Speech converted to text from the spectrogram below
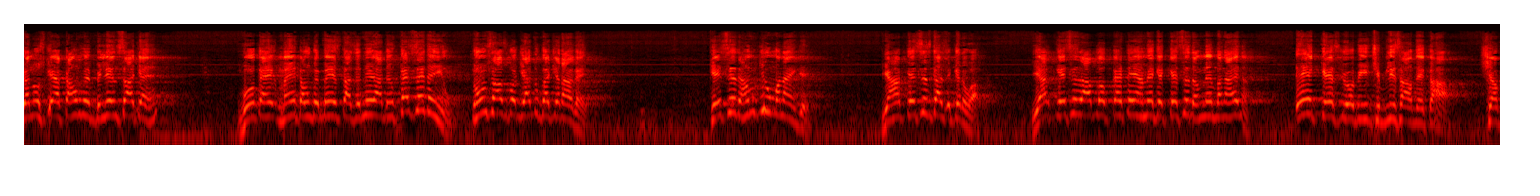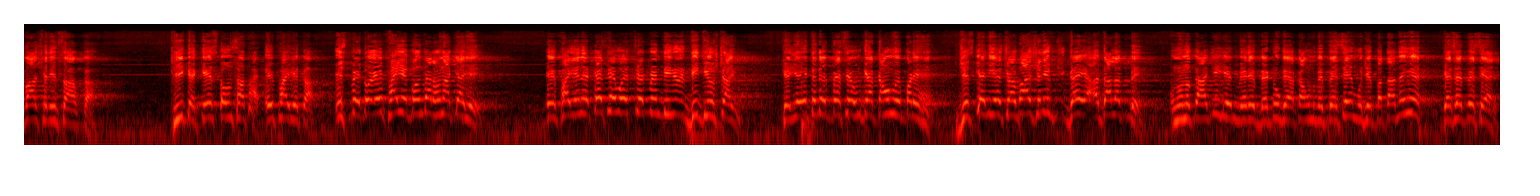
कल उसके अकाउंट में बिलियंस आ जाए। वो कहे, मैं कहूँ कि मैं इसका जिम्मेदार हूँ। कैसे नहीं हूँ? कौन सा उसको जादू का चरा गए केसेस हम क्यों मनाएँगे? यहाँ केसेस का ज़िक्र हुआ। यार केसेस आप लोग कहते हैं हमें कि केसेस हमने बनाए ना। एक केस जो अभी चिबली साहब ने कहा, शहबाज शरीफ साहब का। ठीक है केस कौन सा था? एफआईए का। इस पे तो एफआईए को अंदर होना चाहिए। एफआईए ने कैसे वो स्टेटमेंट दी थी उस टाइम कि ये इतने पैसे उनके अकाउंट में पड़े हैं, जिसके लिए शहबाज शरीफ गए अदालत में। उन्होंने कहा, जी, ये मेरे बेटू के अकाउंट में पैसे हैं, मुझे पता नहीं है कैसे पैसे आए।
